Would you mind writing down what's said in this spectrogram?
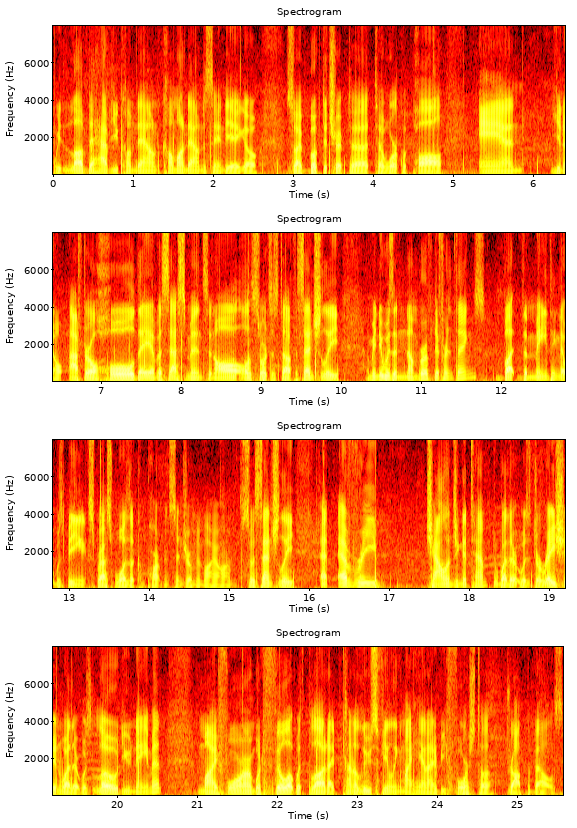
We'd love to have you come down. Come on down to San Diego." So I booked a trip to to work with Paul, and you know, after a whole day of assessments and all all sorts of stuff, essentially, I mean, it was a number of different things, but the main thing that was being expressed was a compartment syndrome in my arm. So essentially, at every challenging attempt, whether it was duration, whether it was load, you name it, my forearm would fill up with blood. I'd kind of lose feeling in my hand. I'd be forced to drop the bells.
